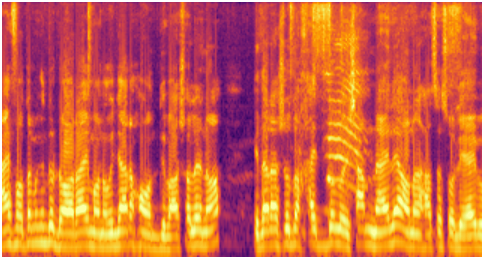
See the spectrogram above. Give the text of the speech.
আয় প্রথমে কিন্তু ডরাই মনে করি আর হদ দিব। আসলে ন এদারা শুধু খাদ্য লই সামনে আইলে অনেক হাতে চলে আইব।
